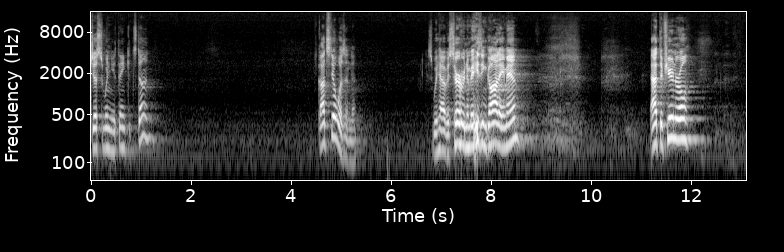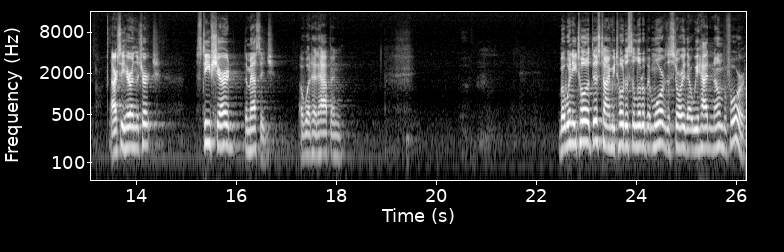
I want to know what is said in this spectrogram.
Just when you think it's done, God still wasn't done. Because we have a servant, amazing God, amen? At the funeral, actually here in the church, Steve shared the message of what had happened But when he told it this time, he told us a little bit more of the story that we hadn't known before.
